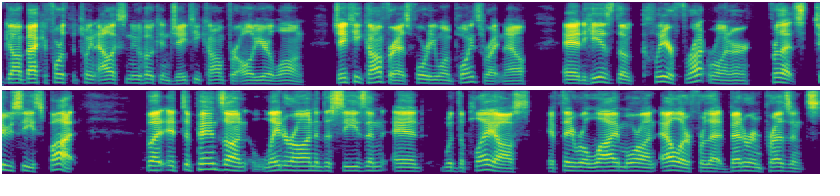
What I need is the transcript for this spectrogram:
gone back and forth between Alex Newhook and JT Compher all year long. JT Compher has 41 points right now, and he is the clear front runner for that 2C spot. But it depends on later on in the season and with the playoffs if they rely more on Eller for that veteran presence.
